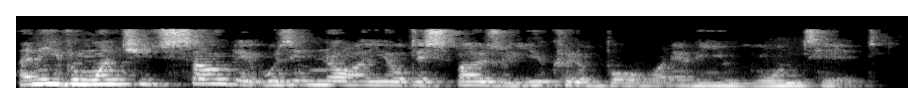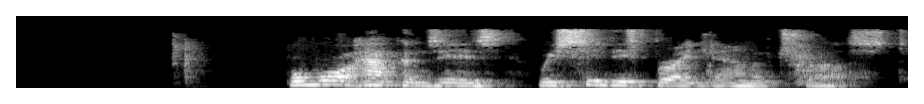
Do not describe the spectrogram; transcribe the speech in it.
And even once you'd sold it, was it not at your disposal? You could have bought whatever you wanted. But what happens is we see this breakdown of trust.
